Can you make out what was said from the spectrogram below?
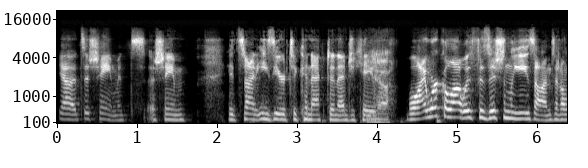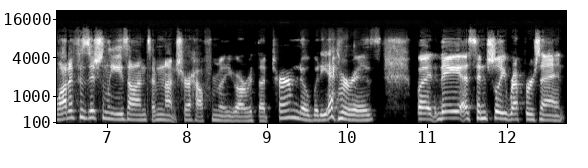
Yeah, it's a shame. It's a shame. It's not easier to connect and educate. Yeah. Well, I work a lot with physician liaisons, and a lot of physician liaisons, I'm not sure how familiar you are with that term. Nobody ever is. But they essentially represent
